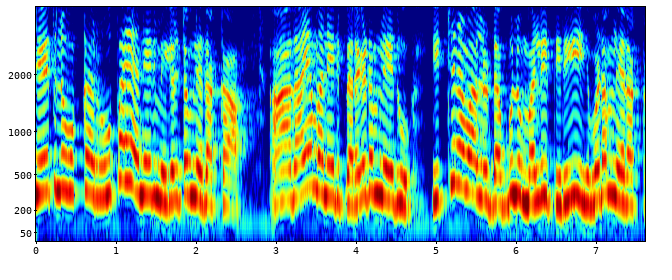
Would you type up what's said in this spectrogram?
చేతులు ఒక్క రూపాయి అనేది మిగలటం లేదక్క. ఆదాయం అనేది పెరగడం లేదు. ఇచ్చిన వాళ్ళు డబ్బులు మళ్ళీ తిరిగి ఇవ్వడం లేదక్క.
